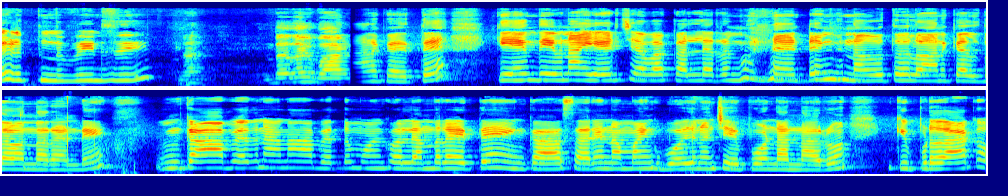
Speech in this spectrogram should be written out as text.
ఏడుతుంది ప్రిన్సీ నాకైతే కేం దీవెన ఏడ్చావా కళ్ళు ఎర్రంగా ఉన్నాయంటే ఇంక నవ్వుతూ లోనికి వెళ్తా ఉన్నారండి. ఇంకా పెదనాన్న పెద్దమ్మ ఇంకోళ్ళు అందరూ అయితే ఇంకా సరేనమ్మా ఇంక భోజనం చేయపోండి అన్నారు. ఇంక ఇప్పుడు దాకా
